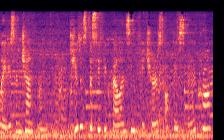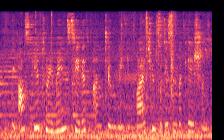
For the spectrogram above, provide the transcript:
Ladies and gentlemen, due to specific balancing features of this aircraft, we ask you to remain seated until we invite you for disembarkation.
